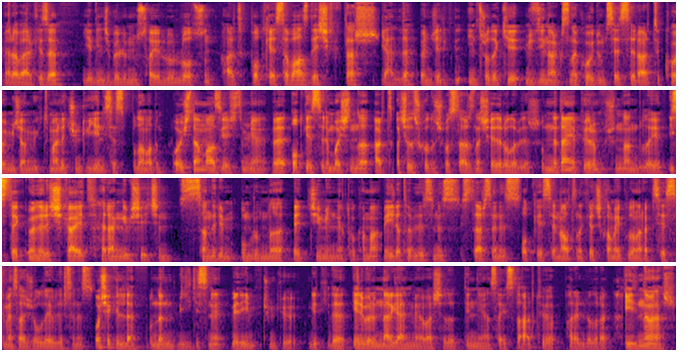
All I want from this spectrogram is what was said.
Merhaba herkese. 7. bölümümüz hayırlı uğurlu olsun. Artık podcast'te bazı değişiklikler geldi. Öncelikle introdaki müziğin arkasına koyduğum sesleri artık koymayacağım büyük ihtimalle. Çünkü yeni ses bulamadım. O işten vazgeçtim yani. Ve podcast'lerin başında artık açılış konuşması tarzında şeyler olabilir. Bunu neden yapıyorum? Şundan dolayı. İstek, öneri, şikayet herhangi bir şey için sanırım umurumda at gmail.com'a mail atabilirsiniz. İsterseniz podcast'lerin altındaki açıklamayı kullanarak sesli mesaj yollayabilirsiniz. O şekilde bunların bilgisini vereyim. Çünkü gitgide yeni bölümler gelmeye başladı. Dinleyen sayısı da artıyor paralel olarak. İyi dinlemeler.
